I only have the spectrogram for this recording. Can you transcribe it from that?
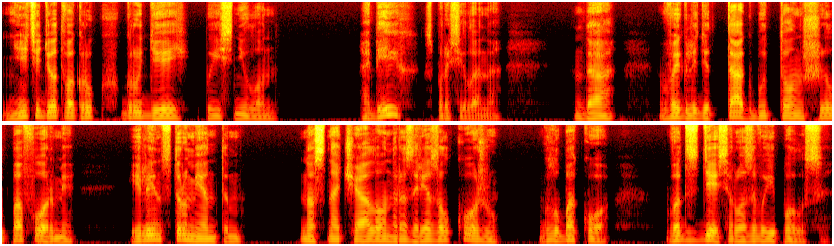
Нить идет вокруг грудей, пояснил он. Обеих? спросила она. Да, выглядит так, будто он шил по форме или инструментом, но сначала он разрезал кожу глубоко. Вот здесь розовые полосы.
